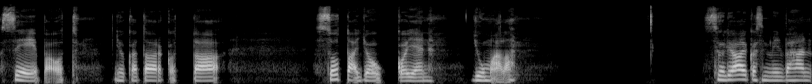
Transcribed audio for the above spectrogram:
Sebaot, joka tarkoittaa sotajoukkojen Jumala. Se oli aikaisemmin vähän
